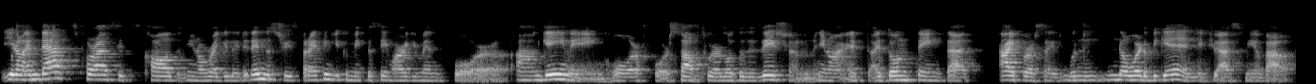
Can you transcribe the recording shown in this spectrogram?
you know, and that's for us, it's called, you know, regulated industries, but I think you can make the same argument for uh, gaming or for software localization. You know, I, I don't think that I personally wouldn't know where to begin if you asked me about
